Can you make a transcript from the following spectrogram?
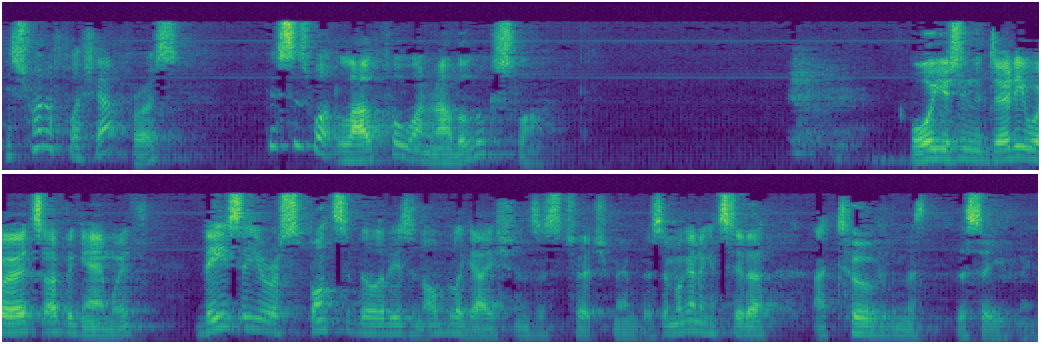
he's trying to flesh out for us this is what love for one another looks like. Or using the dirty words I began with, these are your responsibilities and obligations as church members. And we're going to consider uh, two of them this, this evening.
